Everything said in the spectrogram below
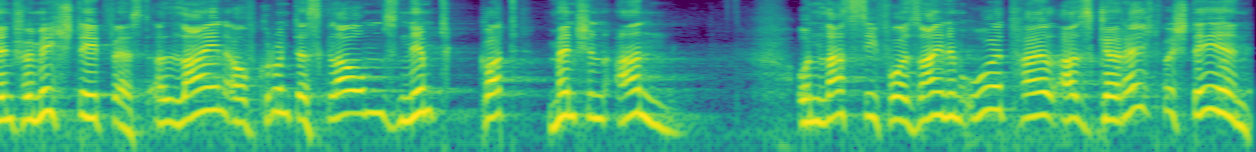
Denn für mich steht fest, allein aufgrund des Glaubens nimmt Gott Menschen an und lässt sie vor seinem Urteil als gerecht bestehen.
